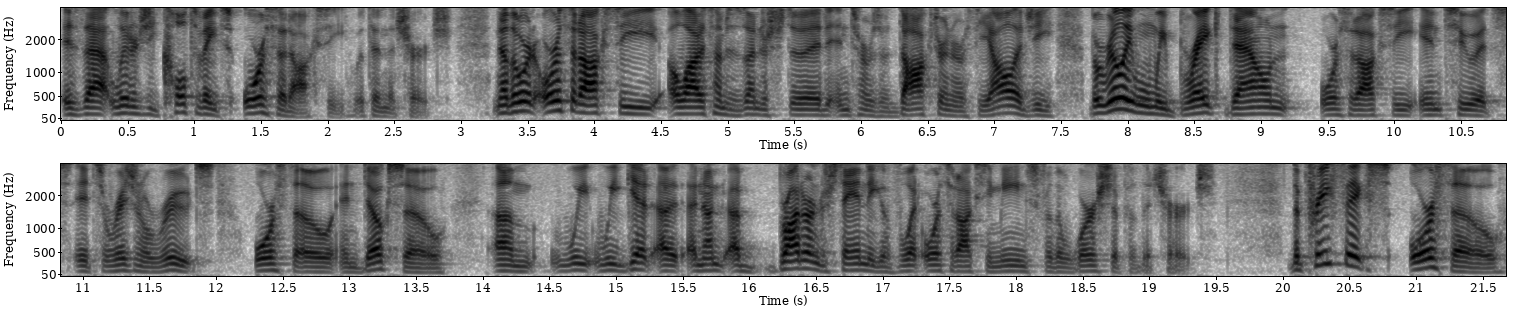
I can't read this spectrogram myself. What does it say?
is that liturgy cultivates orthodoxy within the church. Now, the word orthodoxy a lot of times is understood in terms of doctrine or theology, but really when we break down orthodoxy into its, its original roots, ortho and doxo, um, we, we get a, an, a broader understanding of what orthodoxy means for the worship of the church. The prefix ortho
